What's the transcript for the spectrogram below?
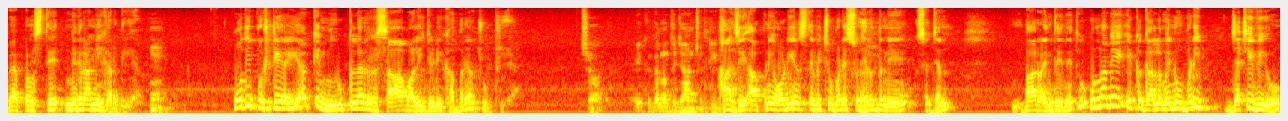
ਵੈਪਨਸ ਤੇ ਨਿਗਰਾਨੀ ਕਰਦੀ ਹੂੰ। ਉਹਦੀ ਪੁਸ਼ਟੀ ਆਈ ਆ ਕਿ ਨਿਊਕਲੀਅਰ ਰਸਾਵ ਵਾਲੀ ਜਿਹੜੀ ਖਬਰ ਹੈ ਉਹ ਝੂਠੀ ਹੈ ਚਲੋ ਇੱਕ ਗੱਲੋਂ ਤੇ ਜਾਨ ਛੁੱਟੀ। ਹਾਂਜੀ ਆਪਣੀ ਆਡੀਅנס ਦੇ ਵਿੱਚੋਂ ਬੜੇ ਸੁਹਿਰਦ ਨੇ ਸੱਜਣ ਬਾਹਰ ਰਹਿੰਦੇ ਨੇ ਤੇ ਉਹਨਾਂ ਨੇ ਇੱਕ ਗੱਲ ਮੈਨੂੰ ਬੜੀ ਜਚੀ ਵੀ ਉਹ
